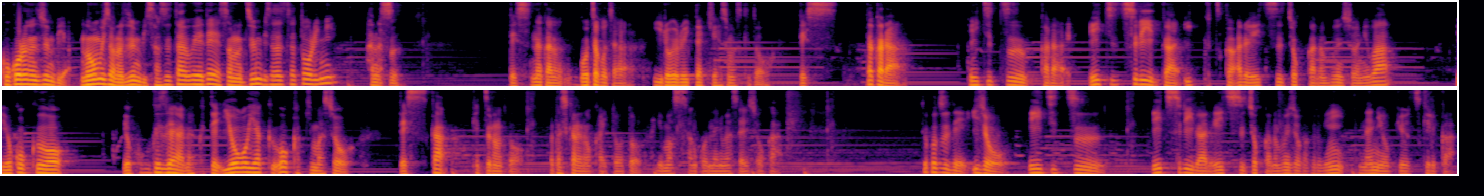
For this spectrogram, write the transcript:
心の準備や脳みその準備させた上で、その準備させた通りに話す。です。なんか、ごちゃごちゃいろいろ言った気がしますけど、です。だから、H2 から H3 がいくつかある H2 直下の文章には予告を、予告ではなくて要約を書きましょうですが、結論と私からの回答となります。参考になりましたでしょうかということで、以上、H2、H3 がある H2 直下の文章を書くときに何を気をつけるか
